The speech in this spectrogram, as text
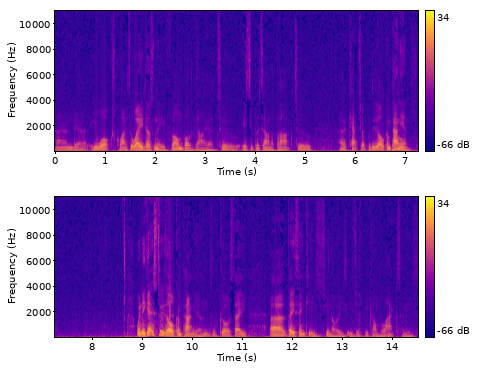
And uh, he walks quite a way, doesn't he, from Bodh Gaya to Isipatana Park to uh, catch up with his old companions. When he gets to his old companions, of course, they, uh, they think he's, you know, he's, he's just become lax and he's,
